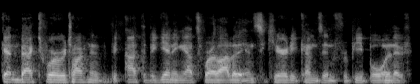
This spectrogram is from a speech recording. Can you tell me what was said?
getting back to where we are talking at the, be- at the beginning. That's where a lot of the insecurity comes in for people when they've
